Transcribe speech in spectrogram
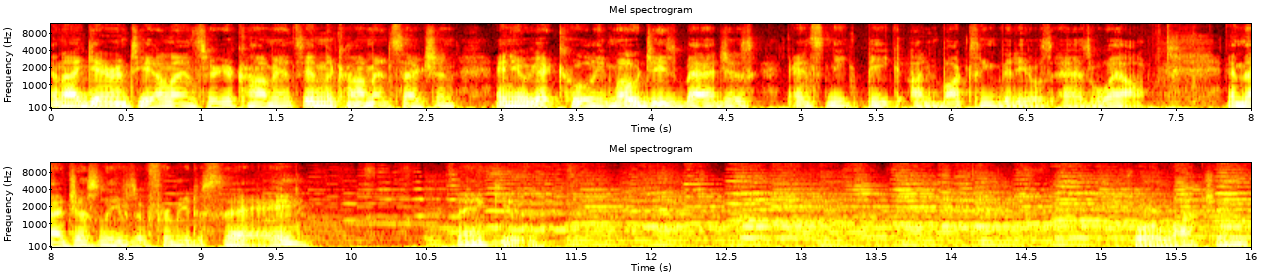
and I guarantee I'll answer your comments in the comment section, and you'll get cool emojis, badges, and sneak peek unboxing videos as well. And that just leaves it for me to say thank you for watching.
